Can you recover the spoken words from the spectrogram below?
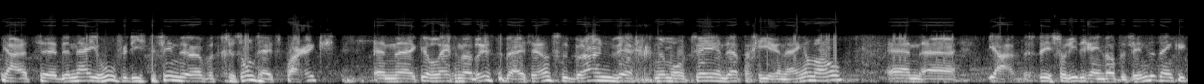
ja, het, de Nijenhoeve die is te vinden op het Gezondheidspark. En ik wil even het adres erbij zeggen. Dat is de Bruinweg nummer 32 hier in Hengelo. En ja, dat is voor iedereen wel te vinden, denk ik.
